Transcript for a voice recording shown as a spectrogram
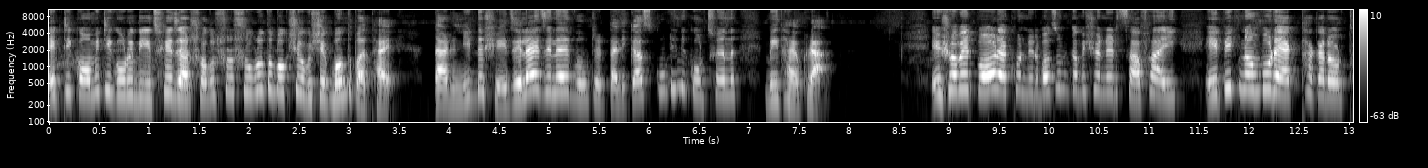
একটি কমিটি গড়ে দিয়েছে যার সদস্য সুব্রত বক্সী, অভিষেক বন্দ্যোপাধ্যায়। তার নির্দেশে জেলায় জেলায় ভোটার তালিকা স্কুটিনি করছেন বিধায়করা। এসবের পর এখন নির্বাচন কমিশনের সাফাই এপিক নম্বর এক থাকার অর্থ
